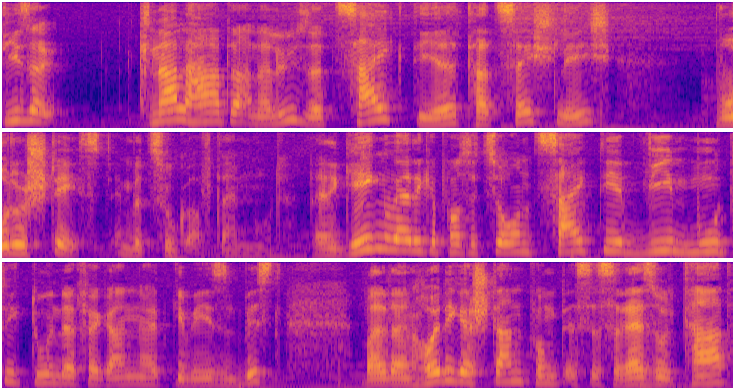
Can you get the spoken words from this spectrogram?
diese knallharte Analyse zeigt dir tatsächlich, wo du stehst in Bezug auf deinen Mut. Deine gegenwärtige Position zeigt dir, wie mutig du in der Vergangenheit gewesen bist, weil dein heutiger Standpunkt ist das Resultat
